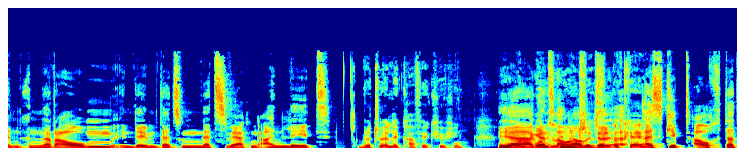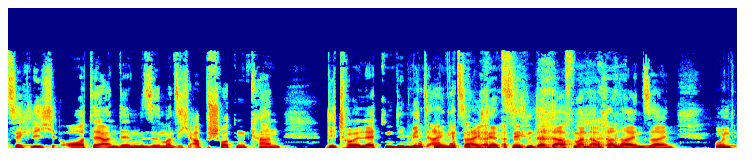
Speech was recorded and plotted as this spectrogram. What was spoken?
ein, ein Raum, in dem der zum Netzwerken einlädt. Virtuelle Kaffeeküchen. Ja, und, ganz und genau. Okay. Es gibt auch tatsächlich Orte, an denen man sich abschotten kann. Die Toiletten, die mit eingezeichnet sind, da darf man auch allein sein. Und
